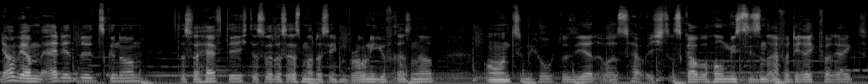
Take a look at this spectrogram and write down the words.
ja, wir haben Edibles genommen. Das war heftig. Das war das erste Mal, dass ich einen Brownie gefressen habe. Und ziemlich hoch dosiert. Aber es, ich, es gab auch Homies, die sind einfach direkt verreckt.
